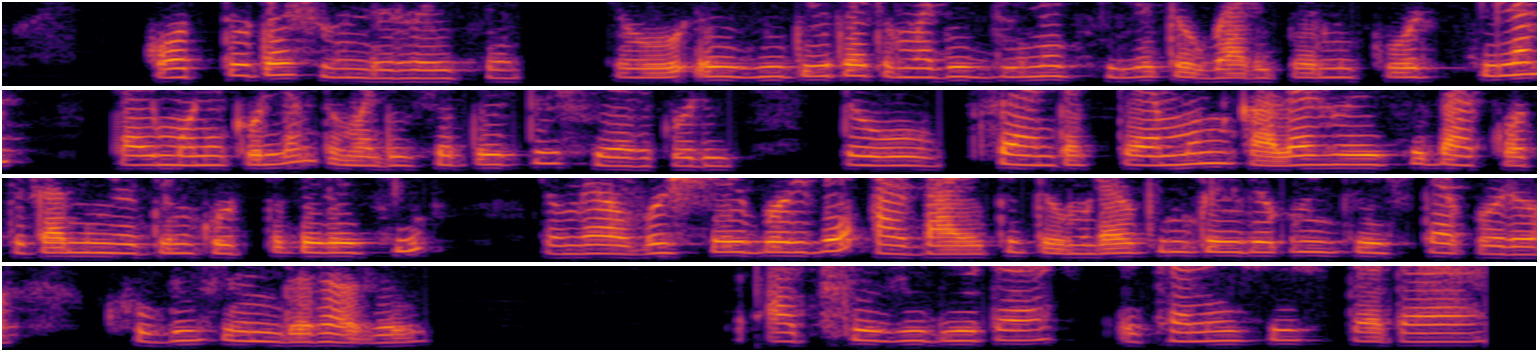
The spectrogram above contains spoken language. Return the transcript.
কতটা সুন্দর হয়েছে। তো এই ভিডিওটা তোমাদের জন্য ছিল, তো বাড়িতে আমি করছিলাম, তাই মনে করলাম তোমাদের সাথে একটু শেয়ার করি। তো ফ্যানটা কেমন কালার হয়েছে বা কতটা আমি নতুন করতে পেরেছি, তোমরা অবশ্যই বলবে, আর বাড়িতে তোমরাও কিন্তু এরকম চেষ্টা করো, খুবই সুন্দর হবে। আজকের ভিডিওটা এখানেই শেষ, টাটা।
